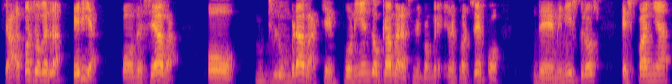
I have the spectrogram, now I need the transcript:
O sea, Alfonso Guerra quería o deseaba o vislumbraba que poniendo cámaras en el, Consejo de Ministros, España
